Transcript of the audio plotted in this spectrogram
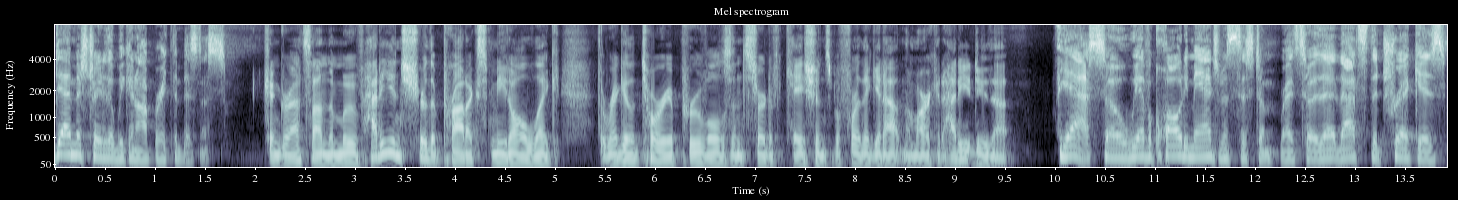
demonstrated that we can operate the business congrats on the move. How do you ensure that products meet all like the regulatory approvals and certifications before they get out in the market? How do you do that? Yeah, so we have a quality management system, right? So that, that's the trick is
